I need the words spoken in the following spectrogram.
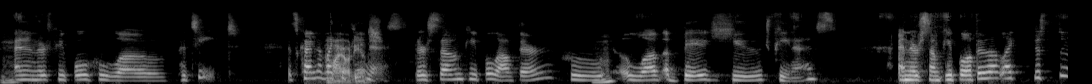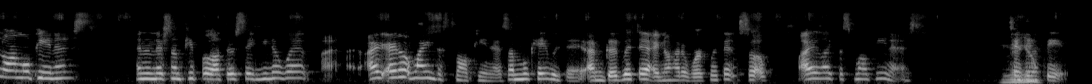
mm-hmm. and then there's people who love petite. It's kind of like a penis. There's some people out there who mm-hmm. love a big, huge penis, and there's some people out there that like just the normal penis. And then there's some people out there saying, you know what, I, I don't mind the small penis. I'm okay with it. I'm good with it. I know how to work with it. So I like the small penis. Same thing with feet.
